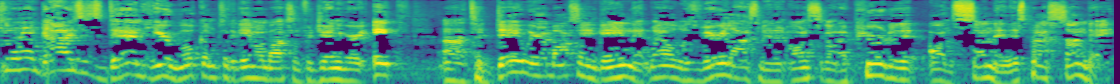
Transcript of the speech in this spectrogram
going on, guys? It's Dan here. Welcome to the game unboxing for January 8th. Uh, today we're unboxing a game that, well, was very last minute. Honest to God, I pre-ordered it on Sunday, this past Sunday.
